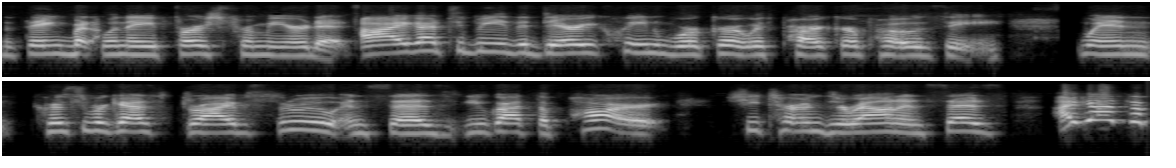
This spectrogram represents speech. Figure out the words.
the thing, but when they first premiered it, I got to be the Dairy Queen worker with Parker Posey. When Christopher Guest drives through and says, You got the part, she turns around and says, I got the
